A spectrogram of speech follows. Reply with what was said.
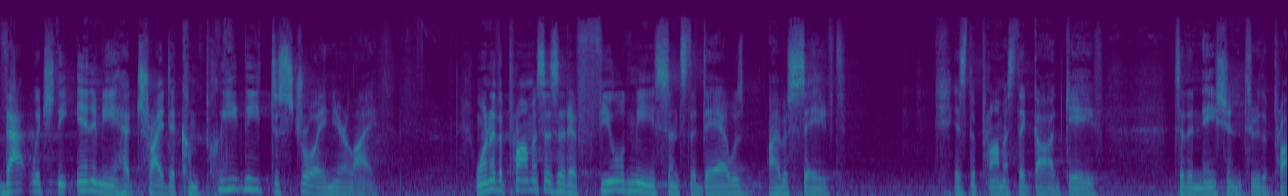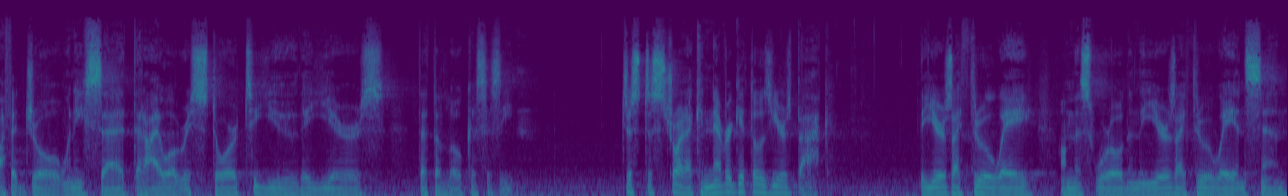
that which the enemy had tried to completely destroy in your life. One of the promises that have fueled me since the day I was, I was saved is the promise that God gave to the nation through the prophet Joel when he said that I will restore to you the years that the locust has eaten. Just destroyed. I can never get those years back. The years I threw away on this world and the years I threw away in sin.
